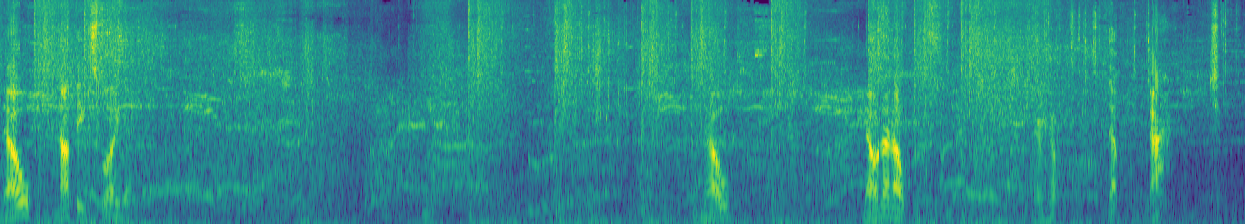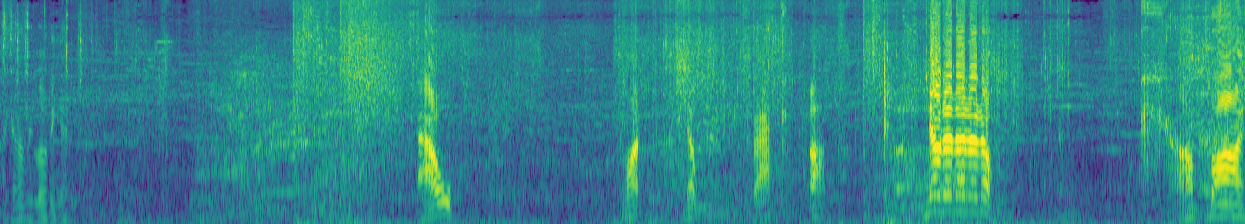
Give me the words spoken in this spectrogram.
No, not the exploit No. No, no, no. There we go. No. Ah. I gotta reload again. Ow. Come on. No. Back up. No, no, no, no, no. Come on.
